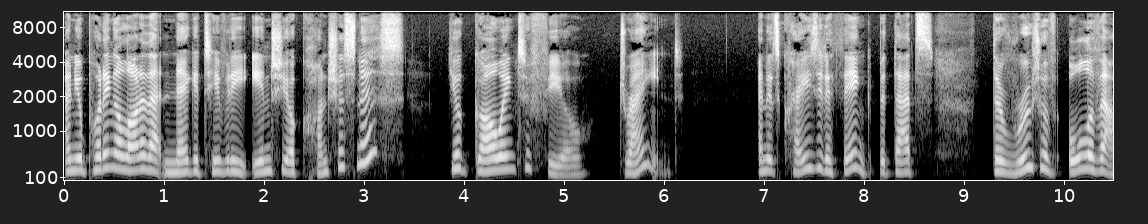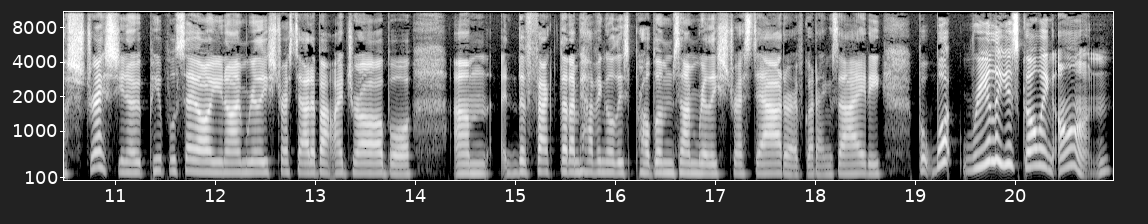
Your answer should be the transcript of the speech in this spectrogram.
and you're putting a lot of that negativity into your consciousness, you're going to feel drained. And it's crazy to think, but that's the root of all of our stress. You know, people say, oh, you know, I'm really stressed out about my job, or um, the fact that I'm having all these problems, I'm really stressed out, or I've got anxiety. But what really is going on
